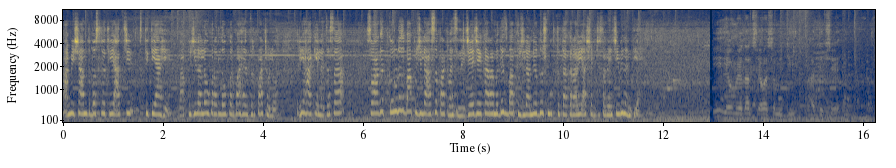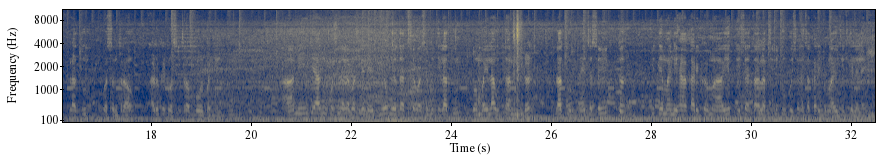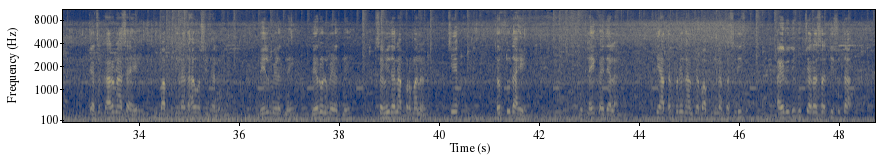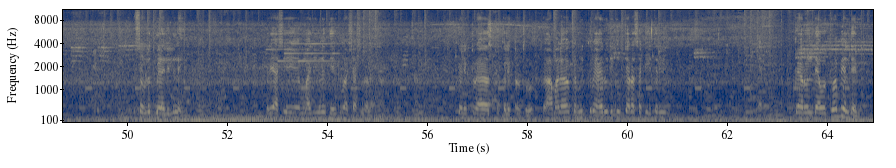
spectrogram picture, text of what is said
आम्ही शांत बसलो ही आजची स्थिती आहे. बापूजीला लवकरात लवकर बाहेर जर पाठवलं रिहा केलं जसा स्वागत करूनच बापूजीला असं पाठवायचं नाही. जय जयकारामध्येच बापूजीला निर्दोष मुक्तता करावी अशी आमची सगळ्याची विनंती आहे. वेदांत सेवा समिती अध्यक्ष लातूर वसंतराव ॲडव्होकेट वसंतराव पोळ पाटील. आम्ही जे आज उपोषणाला बसलेले आहेत योग वेदांत सेवा समिती लातूर व महिला उत्थान मंडळ लातूर याच्या संयुक्त विद्यमाने हा कार्यक्रम हा एक दिवसाचा लाक्षणिक उपोषणाचा कार्यक्रम आयोजित केलेला आहे. त्याचं कारण असं आहे की बापूजीला दहा वर्षे झालं. बेल मिळत नाही पेरोल मिळत नाही. संविधानाप्रमाणे जे तरतूद आहे. कुठल्याही कैद्याला ती आतापर्यंत आमच्या बापूजीला कसलीच आयुर्वेदिक उपचारासाठी सुद्धा सवलत मिळालेली नाही. तरी अशी माझी विनंती आहे किंवा शासनाला कलेक्टर कलेक्टर थ्रू. आम्हाला कमीत कमी आयुर्वेदिक उपचारासाठी तरी पॅरोल द्यावं किंवा बेल द्यावी.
